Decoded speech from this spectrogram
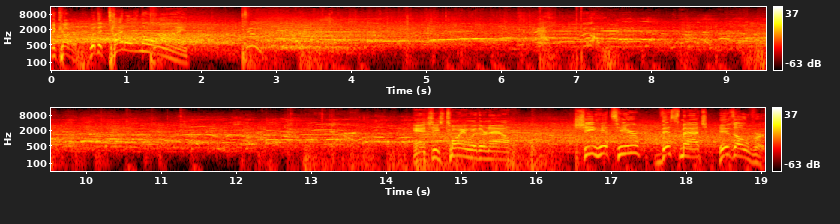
The cover with the title on the line. And she's toying with her now. She hits here, this match is over.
